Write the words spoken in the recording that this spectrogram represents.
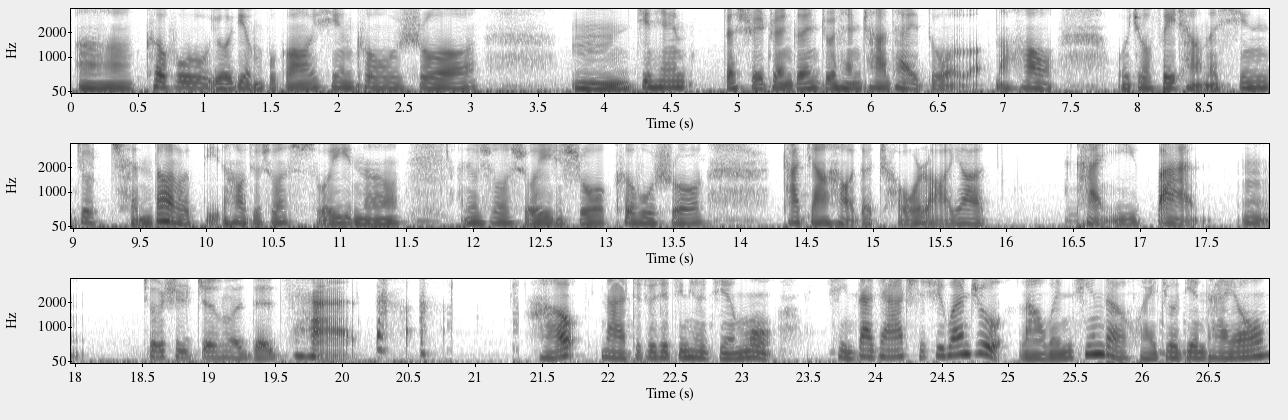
嗯，客户有点不高兴，客户说嗯今天。的水准跟昨天差太多了，然后我就非常的心就沉到了底，然后我就说，所以呢，他就说，所以说客户说他讲好的酬劳要砍一半，嗯，就是这么的惨。好，那这就是今天的节目，请大家持续关注老文青的怀旧电台哦，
